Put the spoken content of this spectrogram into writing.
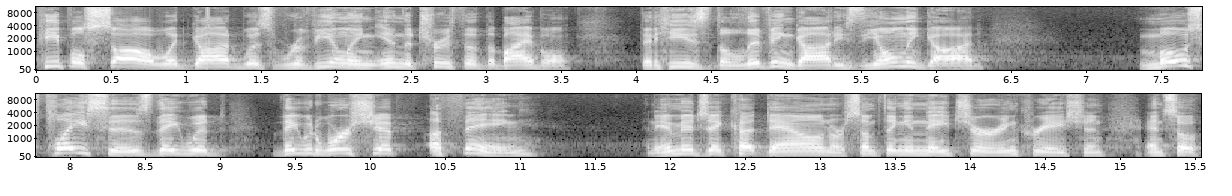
people saw what God was revealing in the truth of the Bible, that he's the living God, he's the only God, most places they would, they would worship a thing an image they cut down or something in nature or in creation. And so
